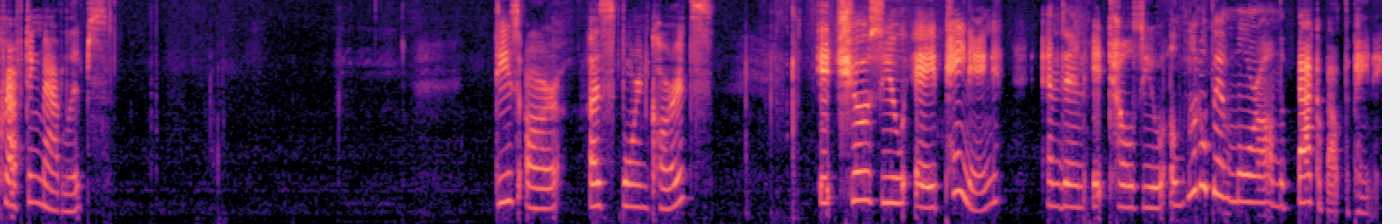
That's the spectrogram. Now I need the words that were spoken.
Crafting Mad Libs. These are Usborne cards. It shows you a painting and then it tells you a little bit more on the back about the painting.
